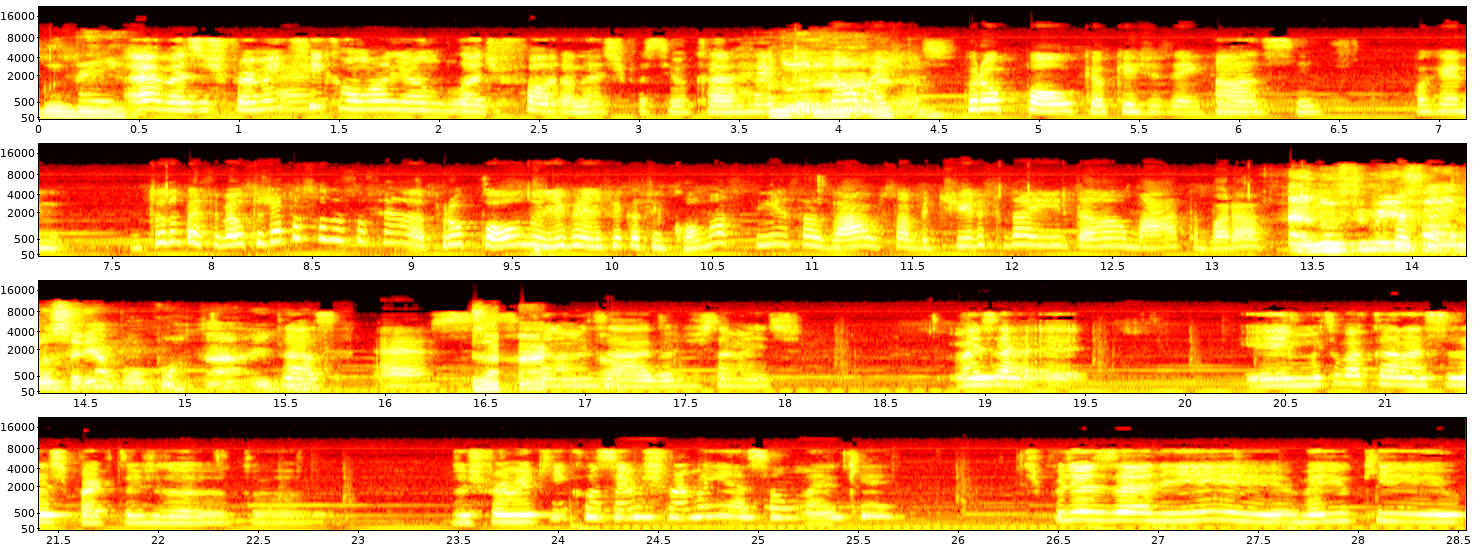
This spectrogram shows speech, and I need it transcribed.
Bobinha. É, mas os Fremen é. ficam olhando lá de fora, né? Tipo assim, o cara regando. Não, mas né? pro Paul que eu quis dizer, entendeu? Ah, sim. Porque Tu não percebeu? Tu já passou dessa cena. Pro Paul no livro ele fica assim, como assim essas árvores, sabe? Tira isso daí então, mata, bora. É, no filme ele fala, não seria bom cortar? Então, Nossa, é. Economizar água, justamente. Mas é, é, é, muito bacana esses aspectos do, do dos Fremen, que inclusive os Fremen são meio que. A gente podia dizer ali, meio que.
